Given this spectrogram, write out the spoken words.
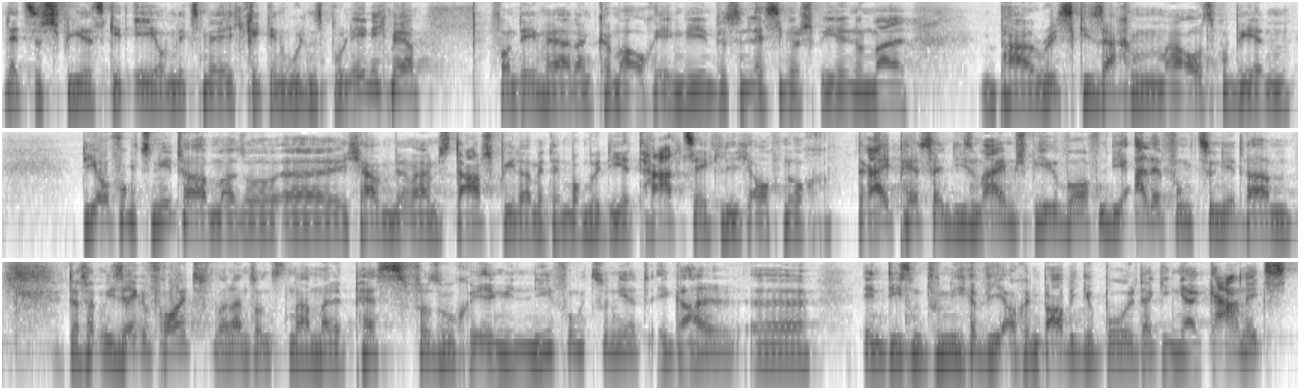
letztes Spiel, es geht eh um nichts mehr. Ich krieg den Wooden Spoon eh nicht mehr. Von dem her, dann können wir auch irgendwie ein bisschen lässiger spielen und mal ein paar risky Sachen mal ausprobieren die auch funktioniert haben. Also äh, ich habe mit meinem Starspieler, mit dem Bombardier, tatsächlich auch noch drei Pässe in diesem einen Spiel geworfen, die alle funktioniert haben. Das hat mich sehr gefreut, weil ansonsten haben meine Passversuche irgendwie nie funktioniert. Egal, äh, in diesem Turnier wie auch in Barbie Bowl, da ging ja gar nichts.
